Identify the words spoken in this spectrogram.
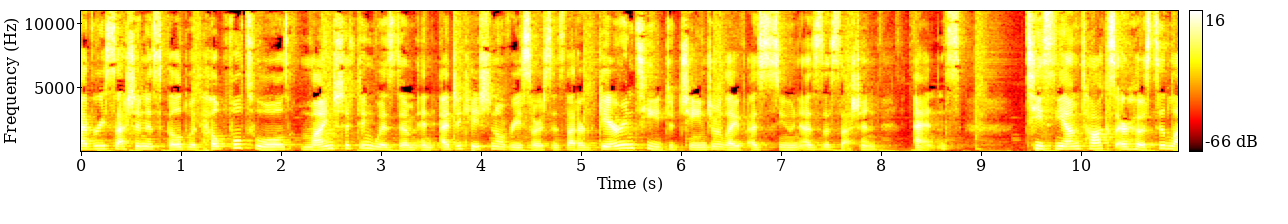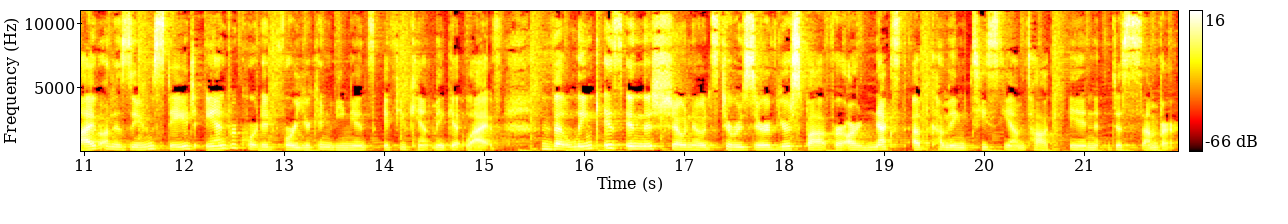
Every session is filled with helpful tools, mind shifting wisdom, and educational resources that are guaranteed to change your life as soon as the session ends. TCM Talks are hosted live on a Zoom stage and recorded for your convenience if you can't make it live. The link is in the show notes to reserve your spot for our next upcoming TCM Talk in December.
